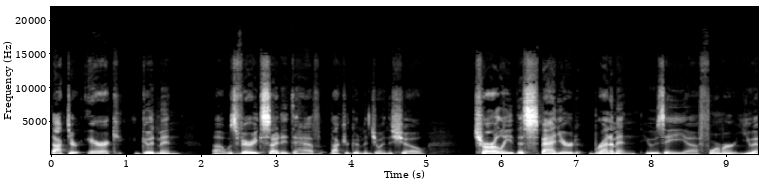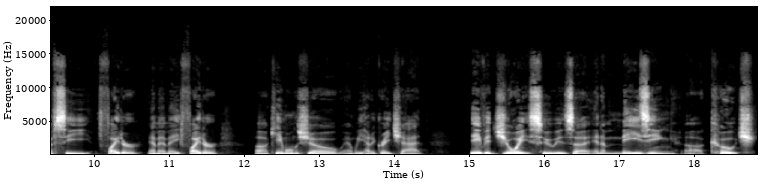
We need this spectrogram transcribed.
Dr. Eric Goodman uh, was very excited to have Dr. Goodman join the show. Charlie the Spaniard Brenneman, who is a uh, former UFC fighter, MMA fighter, uh, came on the show and we had a great chat. David Joyce, who is uh, an amazing uh, coach.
